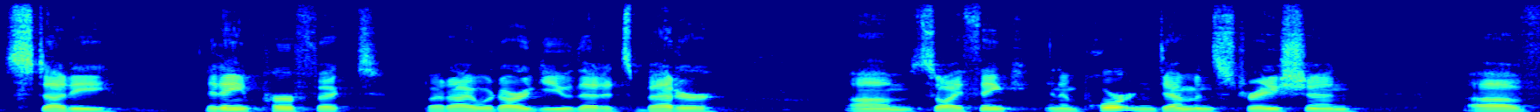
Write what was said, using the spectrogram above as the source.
study, it ain't perfect, but I would argue that it's better. Um, so I think an important demonstration of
